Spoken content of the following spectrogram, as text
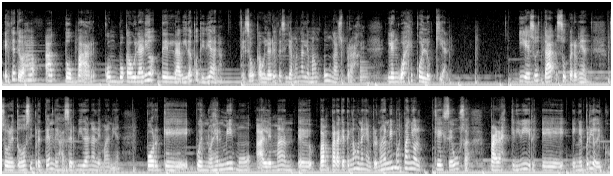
es que te vas a, topar con vocabulario de la vida cotidiana. Ese vocabulario que se llama en alemán Umgangssprache, lenguaje coloquial. Y eso está súper bien, sobre todo si pretendes hacer vida en Alemania porque pues no es el mismo alemán, eh, para que tengas un ejemplo, no es el mismo español que se usa para escribir eh, en el periódico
